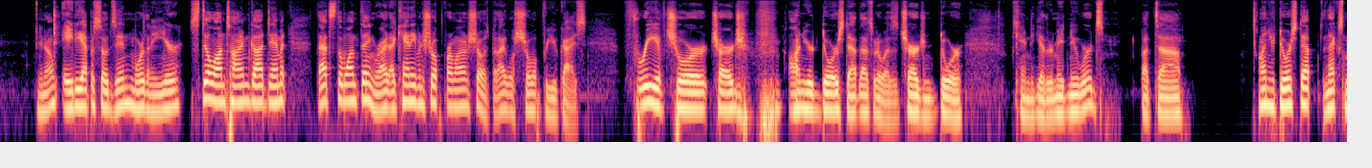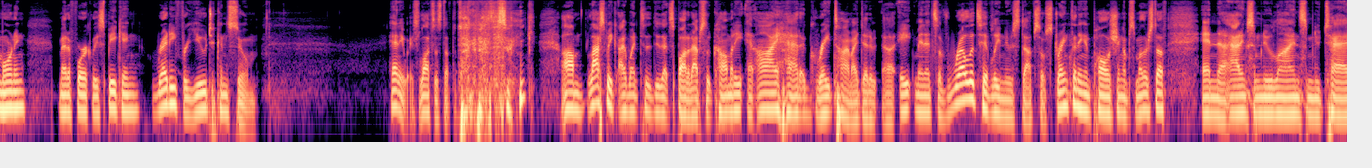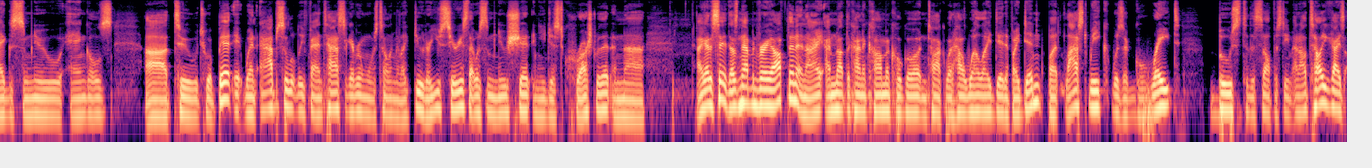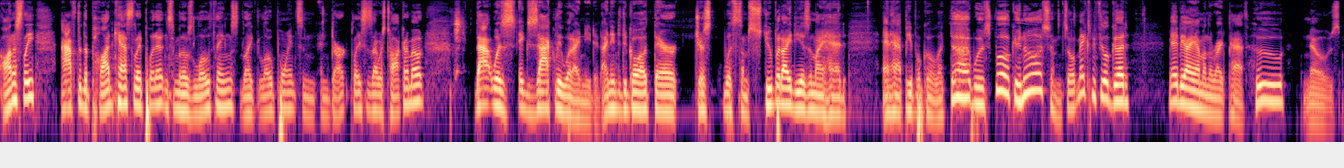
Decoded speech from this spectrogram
You know, 80 episodes in, more than a year, still on time, god damn it. That's the one thing, right? I can't even show up for my own shows, but I will show up for you guys. Free of chore charge on your doorstep. That's what it was. A charge and door came together, and made new words. But uh on your doorstep the next morning, metaphorically speaking, ready for you to consume. Anyways, lots of stuff to talk about this week. Um, last week, I went to do that spot at Absolute Comedy, and I had a great time. I did uh, eight minutes of relatively new stuff, so strengthening and polishing up some other stuff, and uh, adding some new lines, some new tags, some new angles uh, to to a bit. It went absolutely fantastic. Everyone was telling me like, "Dude, are you serious? That was some new shit, and you just crushed with it." And uh, I got to say, it doesn't happen very often, and I I'm not the kind of comic who'll go out and talk about how well I did if I didn't. But last week was a great boost to the self esteem. And I'll tell you guys honestly, after the podcast that I put out and some of those low things, like low points and, and dark places I was talking about, that was exactly what I needed. I needed to go out there just with some stupid ideas in my head and have people go like, that was fucking awesome. So it makes me feel good. Maybe I am on the right path. Who knows?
